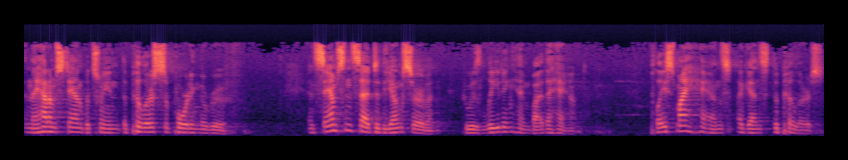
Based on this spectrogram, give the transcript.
and they had him stand between the pillars supporting the roof. And Samson said to the young servant who was leading him by the hand, Place my hands against the pillars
